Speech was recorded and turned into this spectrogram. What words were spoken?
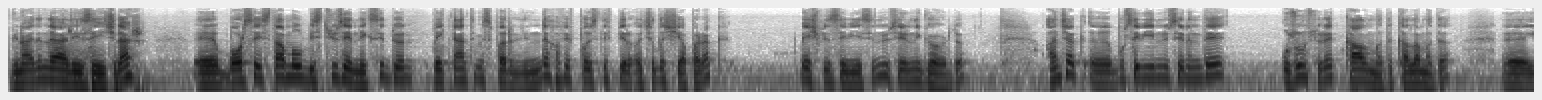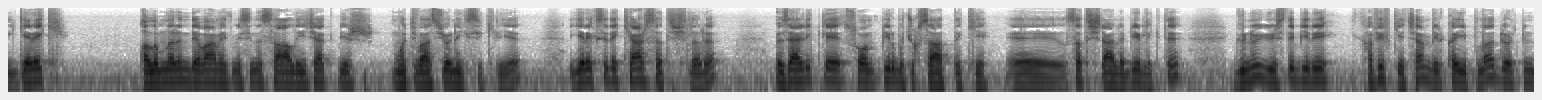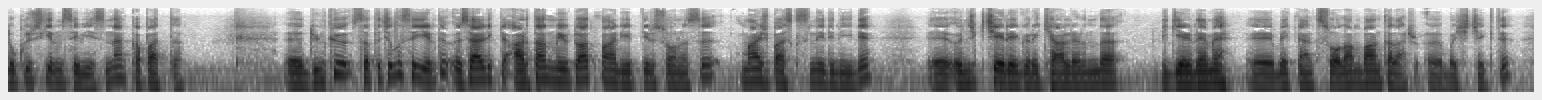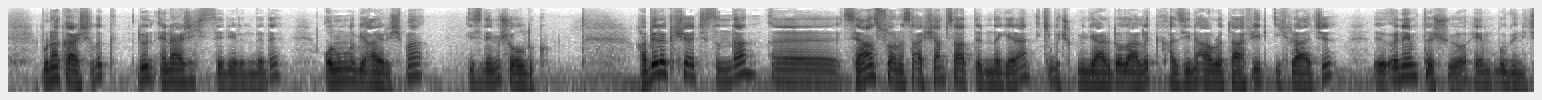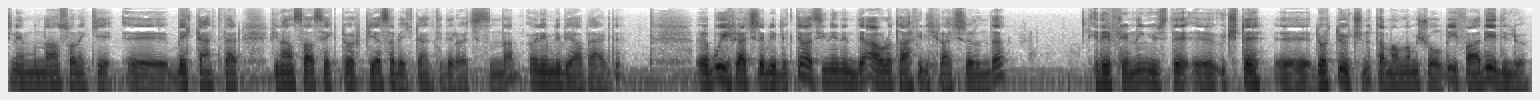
Günaydın değerli izleyiciler. Ee, Borsa İstanbul BIST 100 endeksi dün beklentimiz paralelinde hafif pozitif bir açılış yaparak 5000 seviyesinin üzerini gördü. Ancak e, bu seviyenin üzerinde uzun süre kalmadı, kalamadı. E, gerek alımların devam etmesini sağlayacak bir motivasyon eksikliği, gerekse de kar satışları özellikle son bir buçuk saatteki e, satışlarla birlikte günü yüzde biri hafif geçen bir kayıpla 4920 seviyesinden kapattı. E, dünkü satıcılı seyirde özellikle artan mevduat maliyetleri sonrası marj baskısı nedeniyle e, önceki çeyreğe göre karlarında bir gerileme e, beklentisi olan bankalar e, başı çekti. Buna karşılık dün enerji hisselerinde de olumlu bir ayrışma izlemiş olduk. Haber akışı açısından e, seans sonrası akşam saatlerinde gelen 2,5 milyar dolarlık hazine avro tahvil ihracı e, önem taşıyor. Hem bugün için hem bundan sonraki e, beklentiler, finansal sektör piyasa beklentileri açısından önemli bir haberdi. E, bu ihraçla birlikte hazinenin de avro tahvil ihraçlarında hedeflerinin yüzde e, üçte e, dörtte üçünü tamamlamış olduğu ifade ediliyor.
